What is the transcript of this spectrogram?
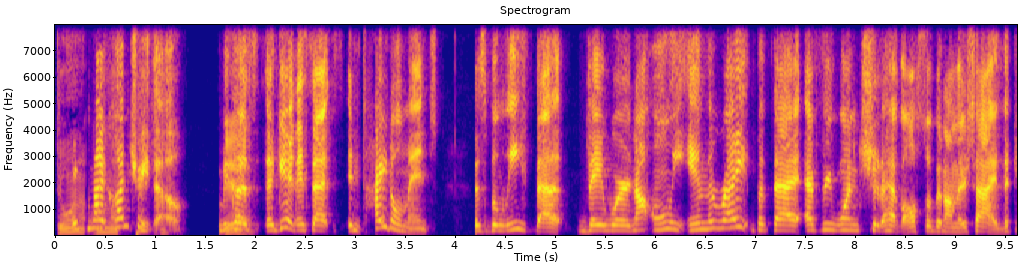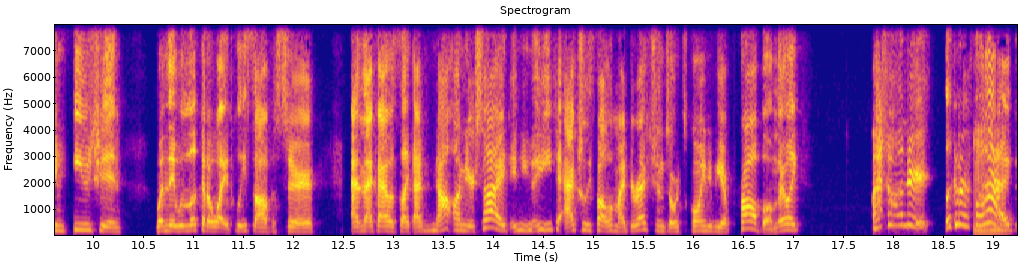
doing. It's my country preaching." though, because again, it's that entitlement, this belief that they were not only in the right, but that everyone should have also been on their side. The confusion when they would look at a white police officer and that guy was like, "I'm not on your side, and you need to actually follow my directions, or it's going to be a problem." They're like. I don't under look at our Mhm. flag.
